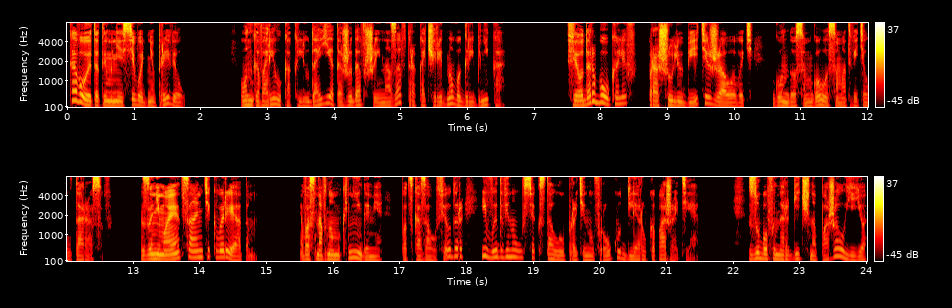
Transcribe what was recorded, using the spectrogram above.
«Кого это ты мне сегодня привел? Он говорил, как людоед, ожидавший на завтрак очередного грибника. Федор Буколев, прошу любить и жаловать», — гундосом голосом ответил Тарасов. «Занимается антиквариатом». «В основном книгами», — подсказал Федор и выдвинулся к столу, протянув руку для рукопожатия. Зубов энергично пожал ее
